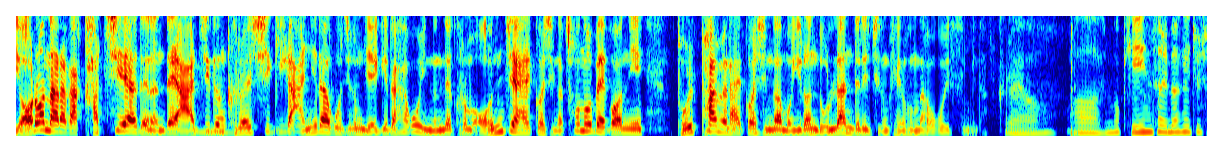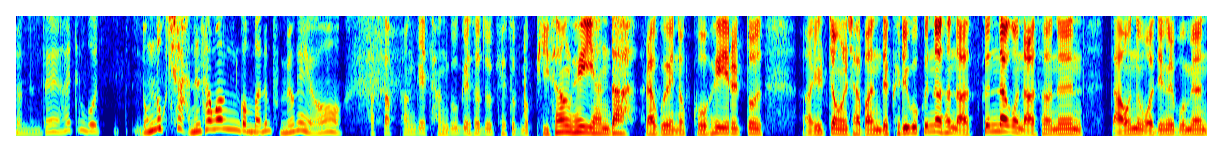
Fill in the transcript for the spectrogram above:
여러 나라가 같이 해야 되는데 아직은 그럴 시기가 아니라고 지금 얘기를 하고 있는데 그럼 언제 할 것인가? 1,500원이 돌파하면 할 것인가? 뭐 이런 논란들이 지금 계속 나오고 있습니다. 그래요. 아, 뭐 긴 설명해 주셨는데 하여튼 뭐 녹록치 않은 상황인 것만은 분명해요. 답답한 게 당국에서도 계속 뭐 비상 회의 한다라고 해 놓고 회의를 또 어, 일정을 잡았는데 그리고 끝나서 나, 끝나고 나서는 나오는 워딩을 보면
